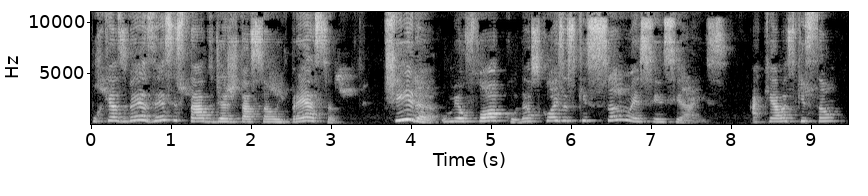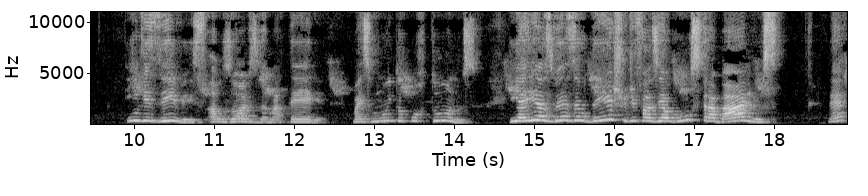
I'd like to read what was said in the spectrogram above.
Porque às vezes esse estado de agitação e pressa tira o meu foco das coisas que são essenciais, aquelas que são invisíveis aos olhos da matéria, mas muito oportunos. E aí, às vezes, eu deixo de fazer alguns trabalhos, né?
